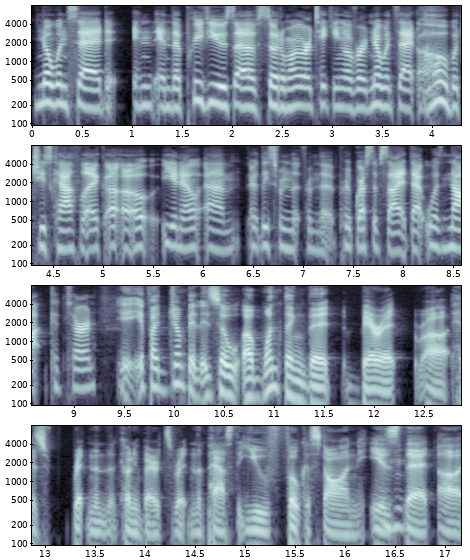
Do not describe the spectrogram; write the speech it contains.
No one said in in the previews of Sotomayor taking over. No one said, "Oh, but she's Catholic." Uh oh, you know, um, or at least from the from the progressive side, that was not concern. If I jump in, so uh, one thing that Barrett uh, has written and the Coney Barrett's written in the past that you've focused on is Mhm. that uh,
